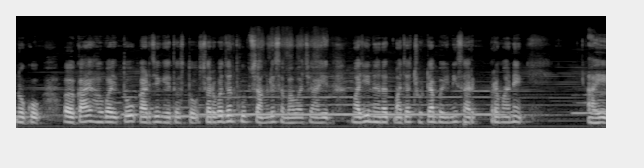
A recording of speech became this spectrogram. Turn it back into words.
नको काय काय हवंय तो काळजी घेत असतो. सर्वजण खूप चांगले स्वभावाचे आहेत. माझी ननद माझ्या छोट्या बहिणीसारप्रमाणे आहे.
